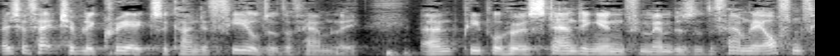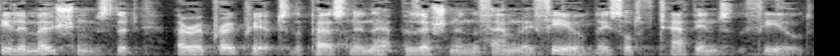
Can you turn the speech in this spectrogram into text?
It effectively creates a kind of field of the family, and people who are standing in for members of the family often feel emotions that are appropriate to the person in that position in the family field. They sort of tap into the field.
